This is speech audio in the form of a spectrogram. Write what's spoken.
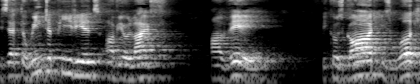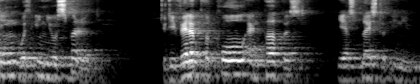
is that the winter periods of your life are there because God is working within your spirit to develop the call and purpose he has placed within you.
